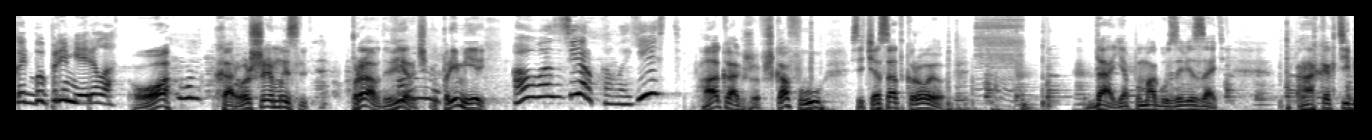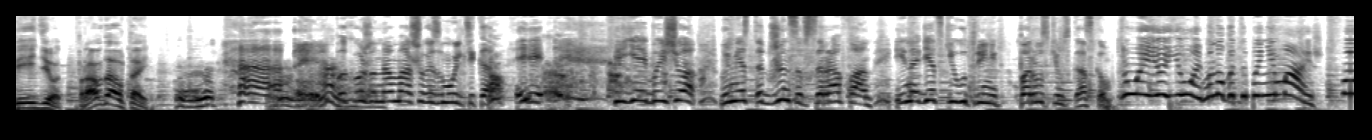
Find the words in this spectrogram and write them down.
Хоть бы примерила. О, хорошая мысль Правда, Верочка, примерь. А у вас зеркало есть? А как же, в шкафу. Сейчас открою. Да, я помогу завязать. Ах, как тебе идет? Правда, Алтай? Похоже на Машу из мультика. Ей бы еще вместо джинсов сарафан И на детский утренник по русским сказкам. Ой-ой-ой, много ты понимаешь. Вон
